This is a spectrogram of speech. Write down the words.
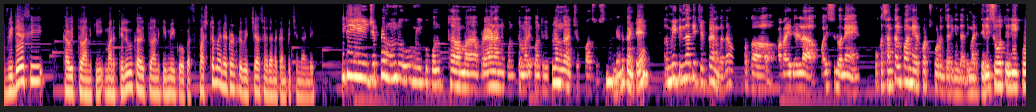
విదేశీ కవిత్వానికి మన తెలుగు కవిత్వానికి మీకు ఒక స్పష్టమైనటువంటి వ్యత్యాసం ఏదైనా కనిపించిందండి ఇది చెప్పే ముందు మీకు కొంత మా ప్రయాణాన్ని కొంత మరి కొంత విపులంగా చెప్పాల్సి వస్తుంది ఎందుకంటే మీకు ఇందాకే చెప్పాను కదా ఒక పదహైదేళ్ళ వయసులోనే ఒక సంకల్పాన్ని ఏర్పరచుకోవడం జరిగింది. అది మరి తెలిసో తెలియకో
